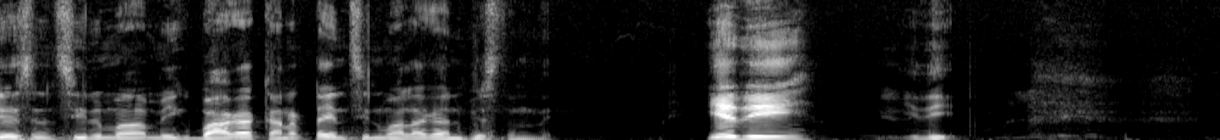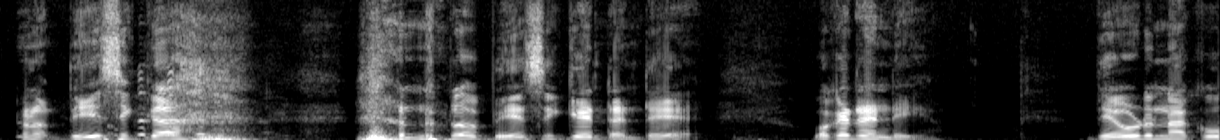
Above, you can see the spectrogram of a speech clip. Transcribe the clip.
చేసిన సినిమా మీకు బాగా కనెక్ట్ అయిన సినిమా లాగా అనిపిస్తుంది. ఏది? ఇది. బేసిక్గా బేసిక్ ఏంటంటే ఒకటండి. దేవుడు నాకు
